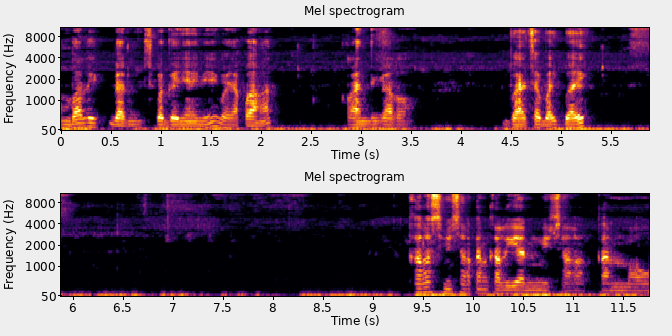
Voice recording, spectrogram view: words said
membalik dan sebagainya ini banyak banget. Kalian tinggal baca baik-baik. Kalau misalkan kalian misalkan mau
